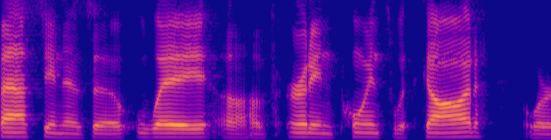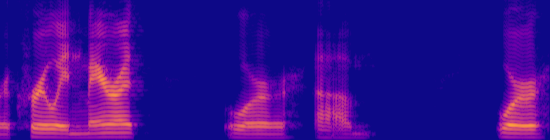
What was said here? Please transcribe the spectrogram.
fasting is a way of earning points with God or accruing merit or um, or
